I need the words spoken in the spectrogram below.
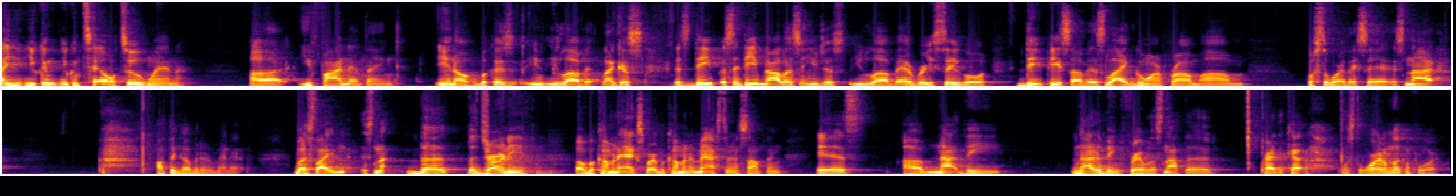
and you, you can you can tell too when uh you find that thing, you know, because you you love it. Like it's it's deep. It's a deep knowledge, and you just you love every single deep piece of it. It's like going from um, what's the word they said? It's not. I'll think of it in a minute. But it's like it's not the the journey of becoming an expert, becoming a master in something is um, not the not it being frivolous, not the practical. What's the word I'm looking for?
